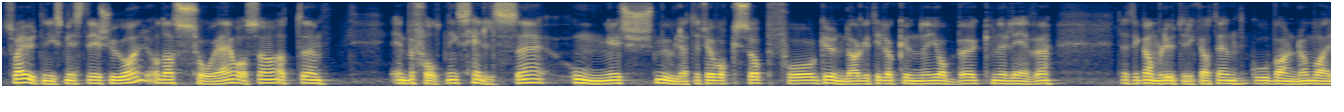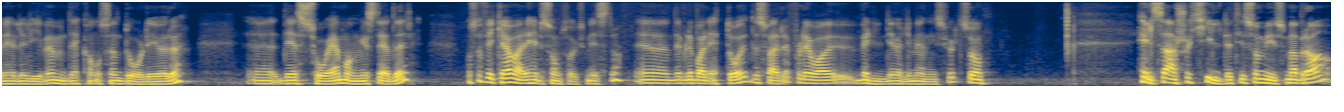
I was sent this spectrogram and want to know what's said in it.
Så var jeg utenriksminister i sju år, og da så jeg jo også at eh, en befolknings helse, ungers muligheter til å vokse opp, få grunnlaget til å kunne jobbe, kunne leve Dette gamle uttrykket at en god barndom varer hele livet, men det kan også en dårlig gjøre. Eh, Det så jeg mange steder. Og så fikk jeg være helse- og omsorgsminister. Eh, Det ble bare ett år, dessverre, for det var veldig veldig meningsfullt. Så helse er så kilde til så mye som er bra,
